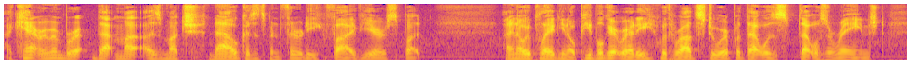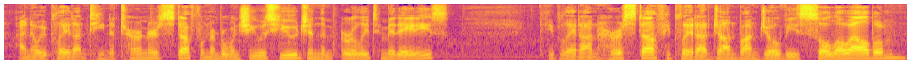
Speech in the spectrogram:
I can't remember that mu- as much now because it's been 35 years, but I know he played, you know, People Get Ready with Rod Stewart, but that was that was arranged. I know he played on Tina Turner's stuff. Remember when she was huge in the early to mid 80s? He played on her stuff. He played on Jon Bon Jovi's solo album.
